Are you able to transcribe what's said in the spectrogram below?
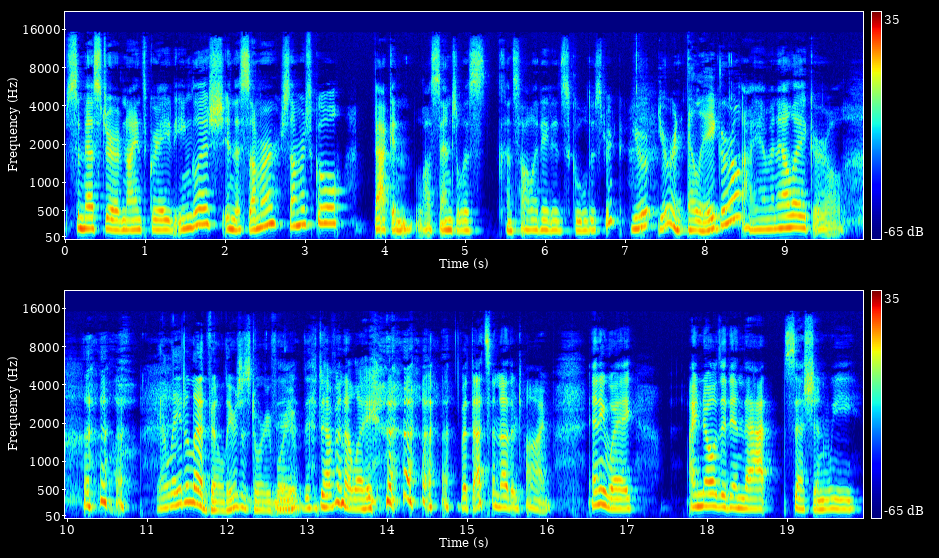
semester of ninth grade English in the summer, summer school back in Los Angeles Consolidated School District. You're, you're an LA girl? I am an LA girl. LA to Leadville. There's a story for you. Definitely. but that's another time. Anyway, I know that in that session we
